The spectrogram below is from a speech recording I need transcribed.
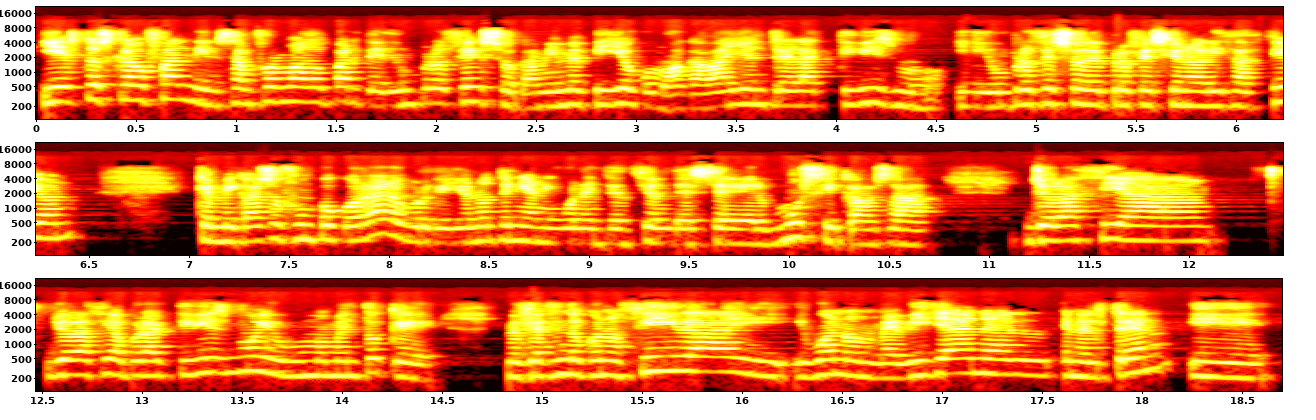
Y estos crowdfundings han formado parte de un proceso que a mí me pilló como a caballo entre el activismo y un proceso de profesionalización, que en mi caso fue un poco raro porque yo no tenía ninguna intención de ser música, o sea, yo lo hacía yo lo hacía por activismo y hubo un momento que me fui haciendo conocida y, bueno, me vi ya en el, en el tren y,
